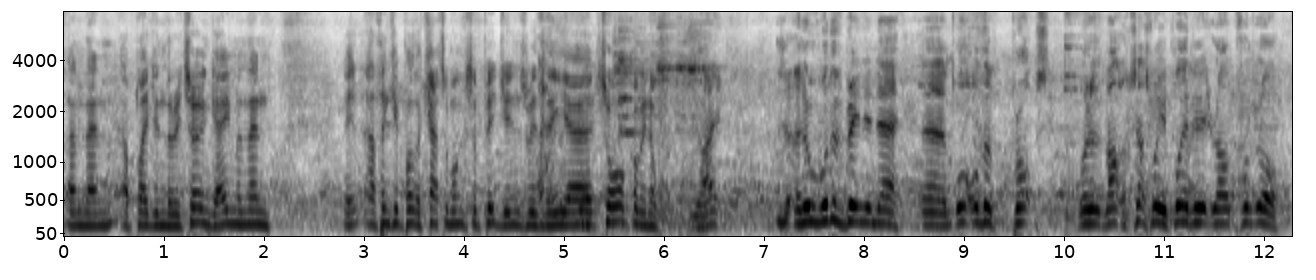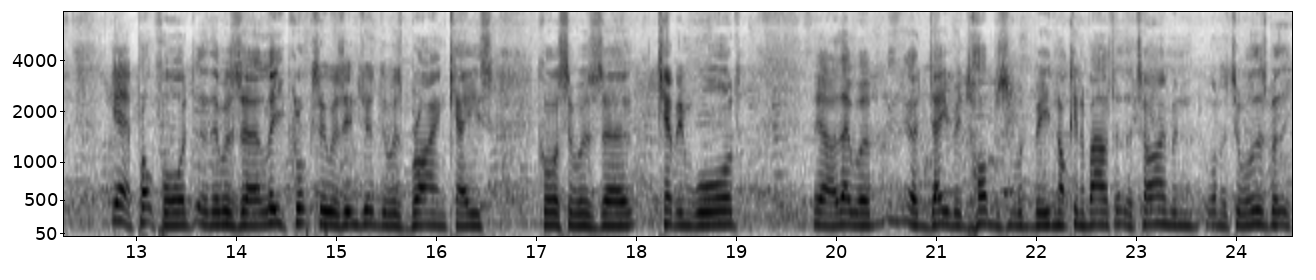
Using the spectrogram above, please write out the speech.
And then I played in the return game, and then it, I think it put the cat amongst the pigeons with the uh, tour coming up. Right. And who would have been in there? Um, what other props were at Because that's where you played in it round front row. Yeah, prop forward. Uh, there was uh, Lee Crooks who was injured. There was Brian Case. Of course, there was uh, Kevin Ward. Yeah, they were. Uh, David Hobbs would be knocking about at the time, and one or two others. But they,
